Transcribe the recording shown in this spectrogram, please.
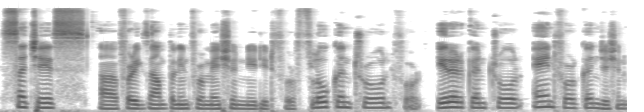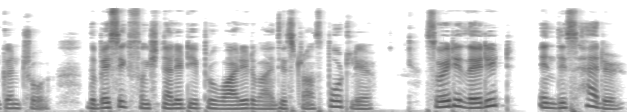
such as, uh, for example, information needed for flow control, for error control, and for congestion control, the basic functionality provided by this transport layer. So it is added in this header.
